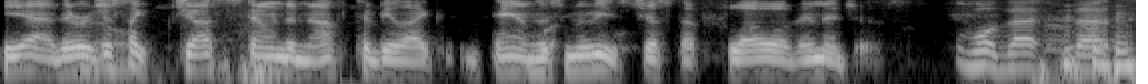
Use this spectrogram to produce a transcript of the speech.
Yeah, they were just like just stoned enough to be like, "Damn, this movie is just a flow of images." Well, that that's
